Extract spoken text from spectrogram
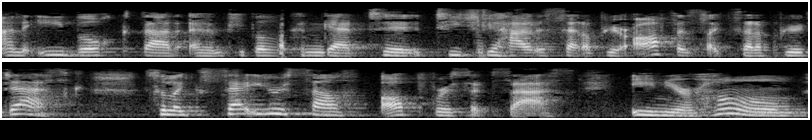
an ebook that um, people can get to teach you how to set up your office, like set up your desk. So like set yourself up for success in your home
